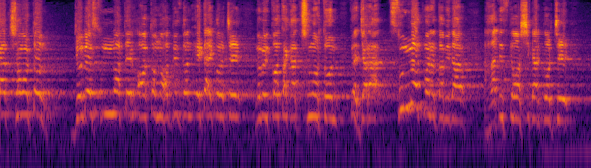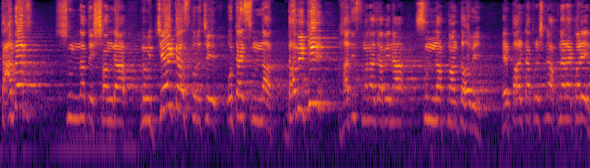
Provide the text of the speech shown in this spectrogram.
কাজ সমর্থন। যদিও সুন্নাতের অত মহাদিসগণ এটাই করেছে, নবীর কথা কাজ সমর্থন। যারা সুন্নাত মানে দাবিদার, হাদিসকে অস্বীকার করছে, তাদের সুন্নাতের সংজ্ঞা নবী যে কাজ করেছে, ওটাই সুন্নাত। দাবি কি? হাদিস মানা যাবে না, সুন্নাত মানতে হবে। এর পাল্টা প্রশ্ন আপনারা করেন।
